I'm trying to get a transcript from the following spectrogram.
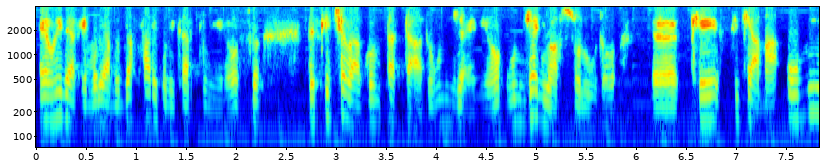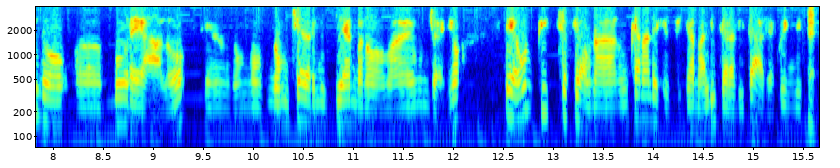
È un'idea che volevamo già fare con i Cartoon Heroes perché ci aveva contattato un genio, un genio assoluto, eh, che si chiama Omino eh, Borealo, non, non- non chiedermi chi è, ma, no, ma è un genio, e è un tizio che ha una- un canale che si chiama Litera d'Italia, quindi Eh,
